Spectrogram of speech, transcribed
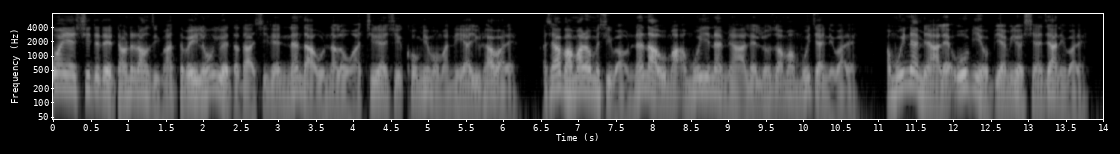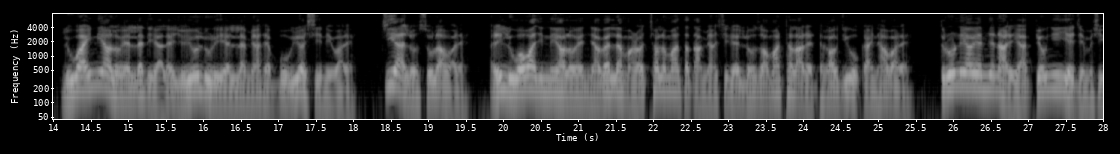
ဝိုင်းရဲ့ရှိတက်တဲ့ဒေါင်းတစ်တောင်စီမှာတပိတ်လုံးအရွယ်တတရှိတဲ့နန့်တာအိုနှလုံးဟာခြေရန်ရှိခုံမြင့်ပေါ်မှာနေရာယူထားပါတယ် အခြားဘာမှတော့မရှိပါဘူးနန့်တာအိုမှာအမွှေးရနက်များကလည်းလွန်စွာမှမွှေးကြိုင်နေပါတယ်အမွှေးနက်များကလည်းအိုးပြင်ကိုပြန်ပြီးတော့ရှန်ကြနေပါတယ်လူဝိုင်းနှစ်ယောက်လုံးရဲ့လက်တွေကလည်းရိုးရိုးလူတွေရဲ့လက်များထက်ပိုပြီးတော့ရှည်နေပါတယ်ကြည့်ရလွန်ဆိုးလာပါတယ်။အဲဒီလူဝဝကြီးနှစ်ယောက်လုံးရဲ့ညာဘက်လက်မှာတော့6လက်မတတများရှိတဲ့လွန်စွာမှထက်လာတဲ့တကောက်ကြီးကိုကင်ထားပါတယ်။သူတို့နှစ်ယောက်ရဲ့မျက်နှာတွေကပြုံးကြီးရဲခြင်းမရှိ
